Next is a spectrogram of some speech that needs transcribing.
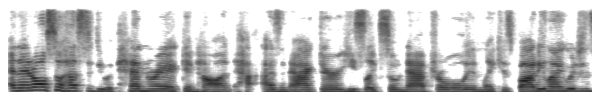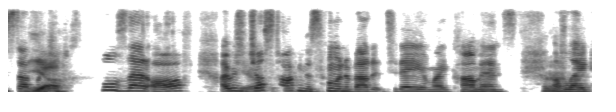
and it also has to do with Henrik and how, how as an actor he's like so natural in like his body language and stuff. Like Yeah. he just pulls that off. I was Yeah. just talking to someone about it today in my comments of Uh-huh. like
